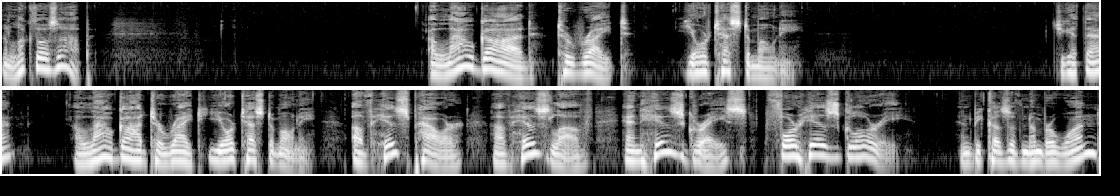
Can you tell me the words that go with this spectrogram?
and look those up. Allow God to write your testimony. Did you get that? Allow God to write your testimony of His power, of His love, and His grace for His glory. And because of number one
